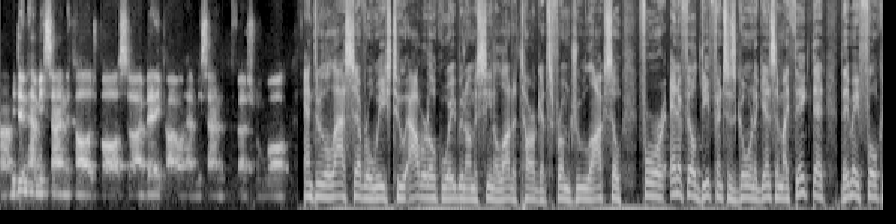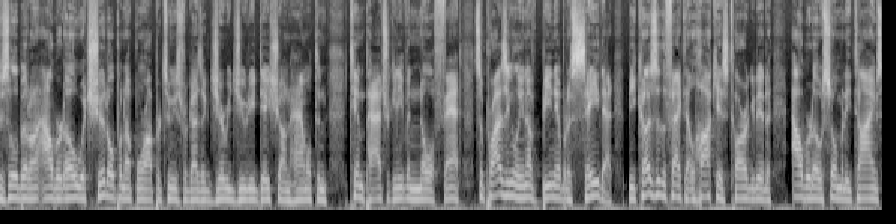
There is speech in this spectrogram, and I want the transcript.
Um, he didn't have me sign the college ball, so I bet he probably won't have me sign the professional ball. And through the last several weeks, too, Albert Okwuegbunam has seen a lot of targets from Drew Lock. So for NFL defenses going against him, I think that they may focus a little bit on Albert O, which should open up more opportunities for guys like Jerry Jeudy, DaeSean Hamilton, Tim Patrick, and even Noah Fant. Surprisingly enough, being able to say that because of the fact that Lock has targeted Albert O so many times,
